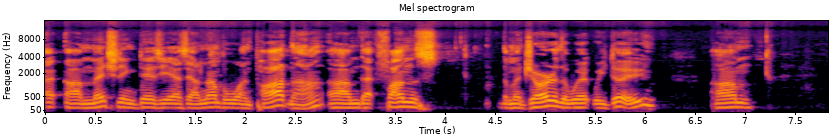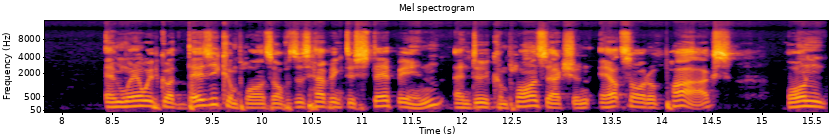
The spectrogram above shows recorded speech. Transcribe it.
uh, uh, mentioning DESI as our number one partner um, that funds the majority of the work we do. Um, and where we've got DESI compliance officers having to step in and do compliance action outside of parks on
